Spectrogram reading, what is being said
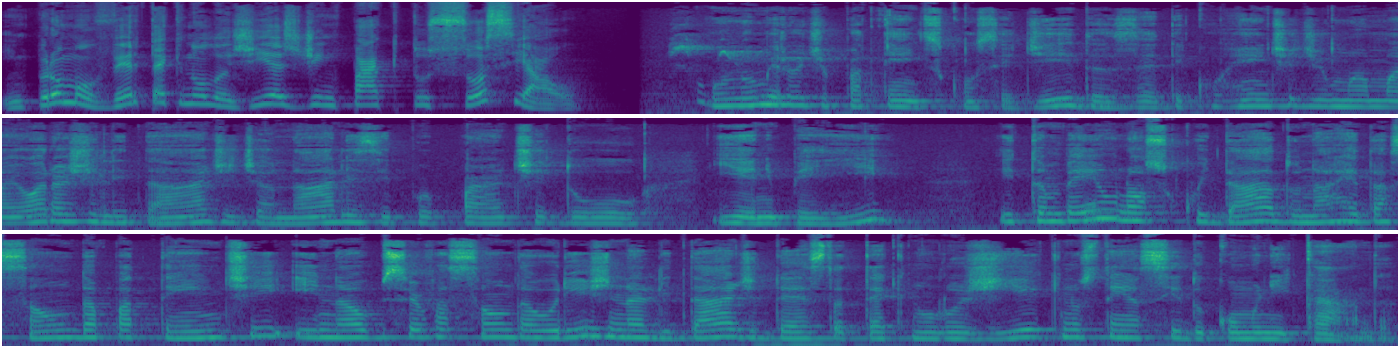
em promover tecnologias de impacto social. O número de patentes concedidas é decorrente de uma maior agilidade de análise por parte do INPI e também o nosso cuidado na redação da patente e na observação da originalidade desta tecnologia que nos tenha sido comunicada.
